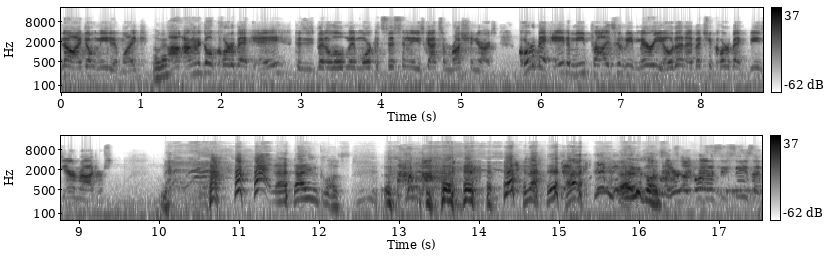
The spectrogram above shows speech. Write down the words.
No, I don't need it, Mike. Okay. I, I'm going to go quarterback A because he's been a little bit more consistent and he's got some rushing yards. Quarterback A to me probably is going to be Mariota, and I bet you quarterback B is Aaron Rodgers. not, not even close. Not, not- not even close. That's my fantasy season.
